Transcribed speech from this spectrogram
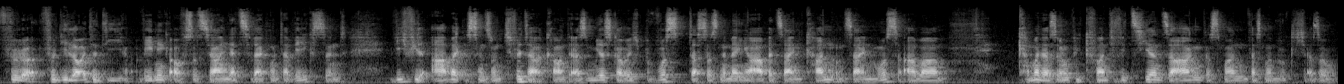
für, für die Leute, die wenig auf sozialen Netzwerken unterwegs sind, wie viel Arbeit ist denn so ein Twitter-Account? Also mir ist, glaube ich, bewusst, dass das eine Menge Arbeit sein kann und sein muss, aber kann man das irgendwie quantifizierend sagen, dass man, dass man wirklich, also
